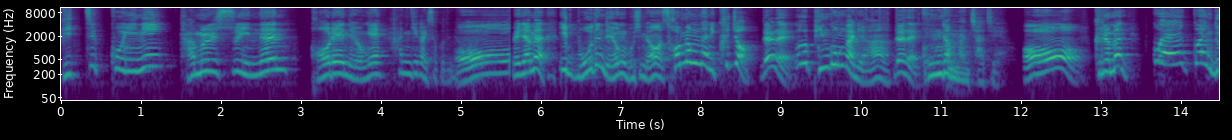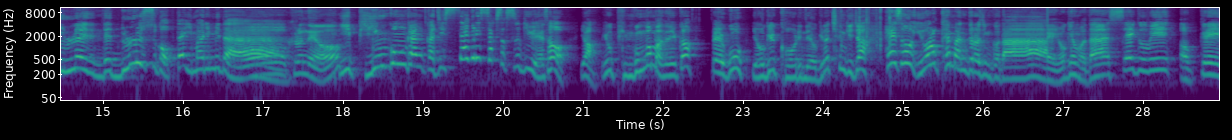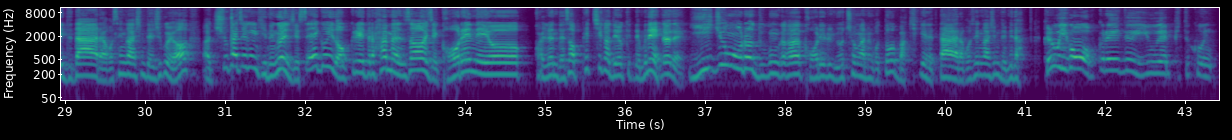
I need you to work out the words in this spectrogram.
비트코인이 담을 수 있는 거래 내용에 한계가 있었거든요. 오. 왜냐하면 이 모든 내용을 보시면 서명란이 크죠? 네네. 빈 공간이야. 네네. 공간만 차지해요. 오. 그러면 꽉꽉 눌러야 되는데 누를 수가 없다 이 말입니다. 오, 그렇네요. 이 빈 공간까지 싸그리 싹싹 쓰기 위해서 야 이거 빈 공간 많으니까 빼고 여기 거리 내역이나 챙기자 해서 이렇게 만들어진 거다 네, 요게 뭐다 세그윗 업그레이드다 라고 생각하시면 되시고요 아, 추가적인 기능은 이제 세그윗 업그레이드를 하면서 이제 거래 내역 관련돼서 패치가 되었기 때문에 네네. 이중으로 누군가가 거래를 요청하는 것도 막히게 됐다라고 생각하시면 됩니다 그리고 이거 업그레이드 이후에 비트코인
